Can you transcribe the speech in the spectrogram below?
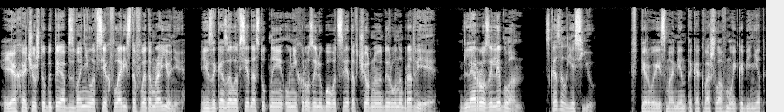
Я хочу, чтобы ты обзвонила всех флористов в этом районе и заказала все доступные у них розы любого цвета в черную дыру на Бродвее. Для розы Леблан, сказал я Сью. Впервые с момента, как вошла в мой кабинет,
